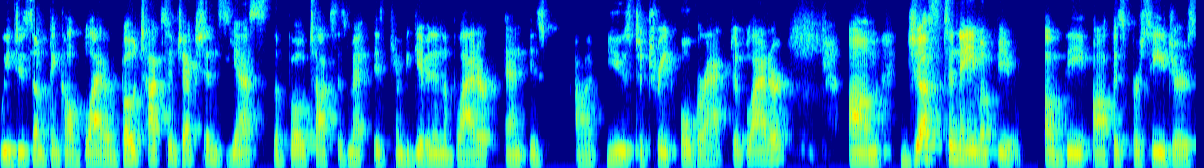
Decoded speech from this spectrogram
We do something called bladder Botox injections. Yes, the Botox is met, it can be given in the bladder and is uh, used to treat overactive bladder, um, just to name a few of the office procedures.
